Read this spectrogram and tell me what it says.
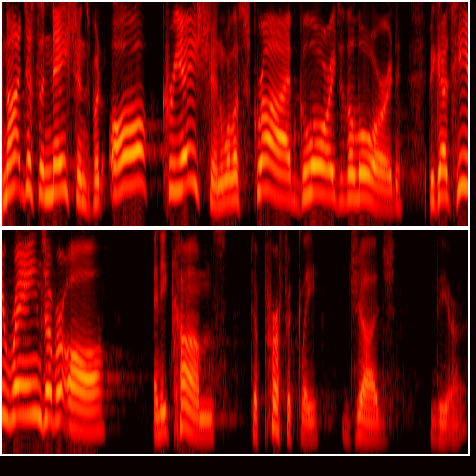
Not just the nations, but all creation will ascribe glory to the Lord because he reigns over all and he comes to perfectly judge the earth.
